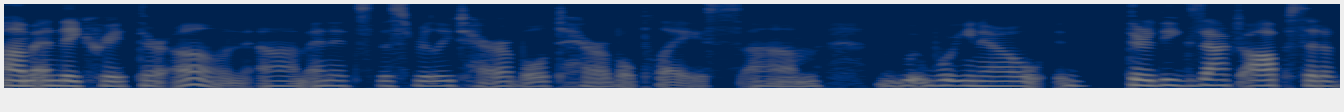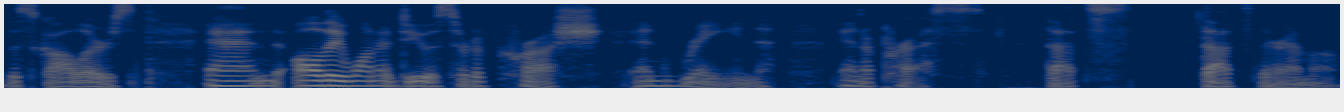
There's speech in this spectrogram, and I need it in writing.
um, and they create their own. Um, and it's this really terrible, terrible place. Um, w- you know, they're the exact opposite of the scholars. And all they want to do is sort of crush and reign and oppress. That's that's their MO.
